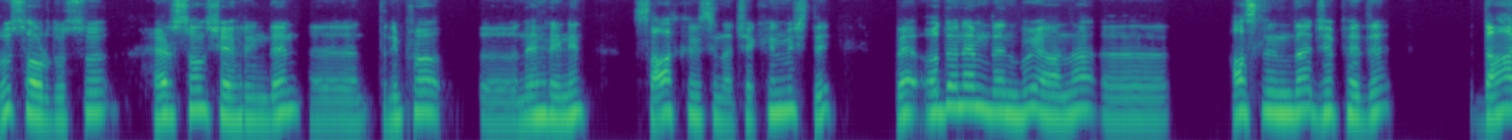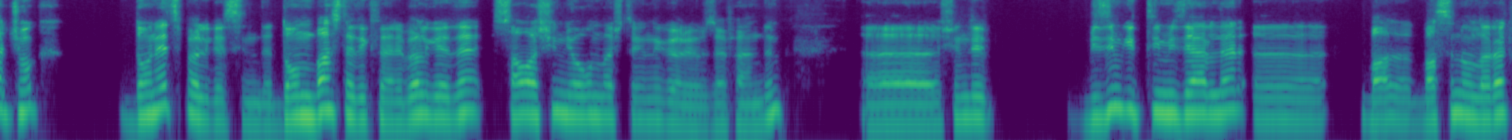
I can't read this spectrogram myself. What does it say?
Rus ordusu Herson şehrinden e, Dnipro e, nehrinin sağ kıyısına çekilmişti ve o dönemden bu yana e, aslında cephede daha çok Donetsk bölgesinde, Donbas dedikleri bölgede savaşın yoğunlaştığını görüyoruz efendim. E, şimdi bizim gittiğimiz yerler e, ba basın olarak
